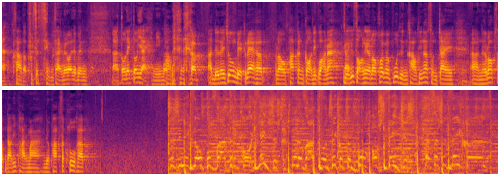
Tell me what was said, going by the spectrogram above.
นะครับสำหรับผู้ตัดสินไทยไม่ว่าจะเป็นอ่าตัวเล็กตัวใหญ่มีหมดครับครับ อะเดี๋ยวในช่วงเบรกแรกครับ เราพักกันก่อนดีกว่านะเบรกที่สองเนี่ยเราค่อยมาพูดถึงข่าวที่น่าสนใจอ่าในรอบสัปดาห์ที่ผ่านมาเดี๋ยวพักสักครู่ครับ Stille water ontwikkelt een bom op stages. En vers het regent.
